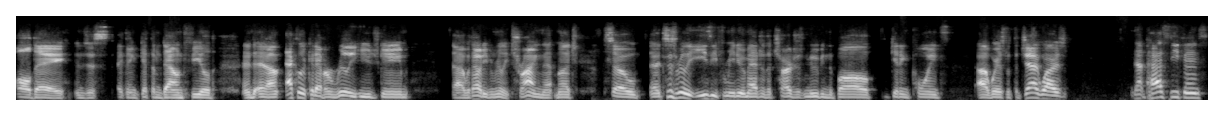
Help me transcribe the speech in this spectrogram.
all day and just I think get them downfield. And, and uh, Ekeler could have a really huge game uh, without even really trying that much. So uh, it's just really easy for me to imagine the Chargers moving the ball, getting points. Uh, whereas with the Jaguars, that pass defense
